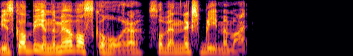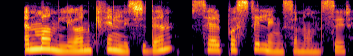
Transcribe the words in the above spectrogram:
Vi skal begynne med å vaske håret, så vennligst bli med meg. En mannlig og en kvinnelig student ser på stillingsannonser.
